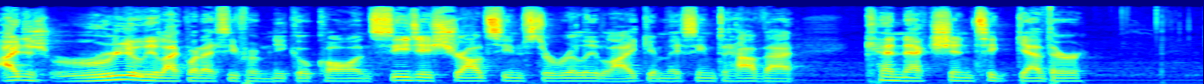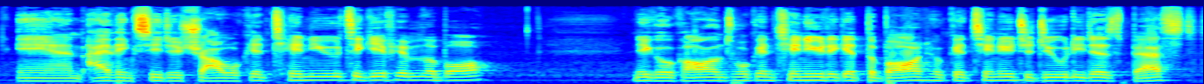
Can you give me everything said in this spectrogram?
I just really like what I see from Nico Collins. CJ Stroud seems to really like him. They seem to have that connection together. And I think CJ Stroud will continue to give him the ball. Nico Collins will continue to get the ball and he'll continue to do what he does best.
